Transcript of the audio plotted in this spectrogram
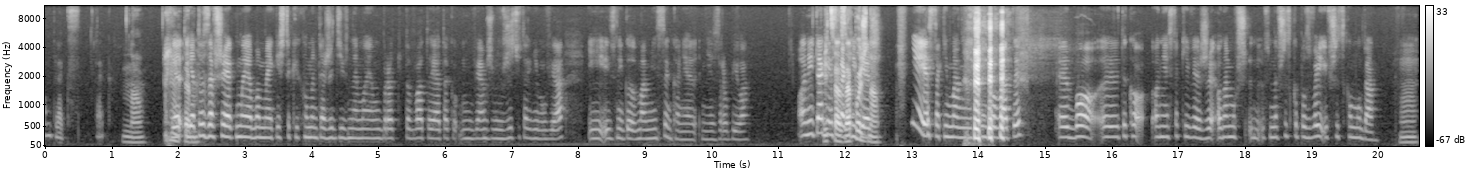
Kompleks, tak. no. Ja, ja to zawsze, jak moja mama jakieś takie komentarze dziwne mojemu bratu dawała, to ja tak mówiłam, żeby w życiu tak nie mówiła i z niego mamin synka nie, nie zrobiła. On i tak I jest co, taki, wiesz, nie jest taki mamin synkowaty, y, bo y, tylko on jest taki, wiesz, że ona mu na wszystko pozwoli i wszystko mu da. Mm.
